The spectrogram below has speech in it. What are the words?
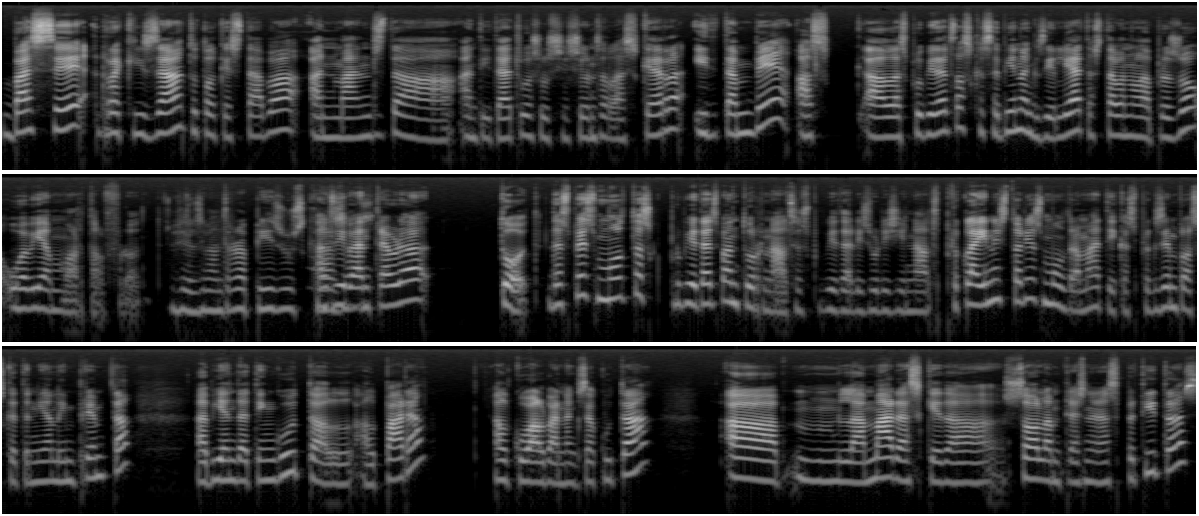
va ser requisar tot el que estava en mans d'entitats o associacions de l'esquerra i també els, les propietats dels que s'havien exiliat, estaven a la presó o havien mort al front. O sigui, els van treure pisos, cases... Els hi van treure tot. Després, moltes propietats van tornar als seus propietaris originals. Però, clar, hi ha històries molt dramàtiques. Per exemple, els que tenien l'impremta havien detingut el, el pare, el qual van executar, Uh, la mare es queda sola amb tres nenes petites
